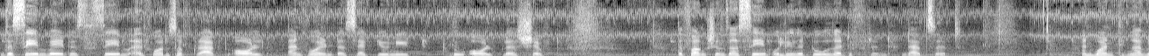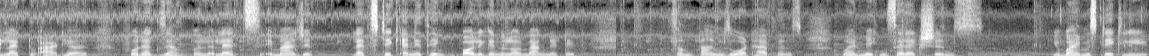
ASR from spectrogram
In the same way it is same for subtract alt and for intersect you need to do alt plus shift. The functions are same only the tools are different. That's it. And one thing i would like to add here for example let's imagine let's take anything polygonal or magnetic sometimes what happens while making selections you by mistakenly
